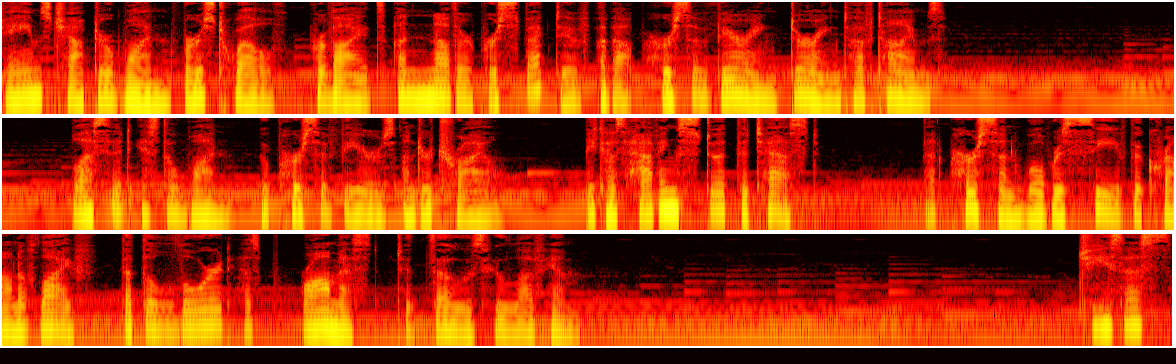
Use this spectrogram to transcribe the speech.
James chapter 1 verse 12 provides another perspective about persevering during tough times. Blessed is the one who perseveres under trial, because having stood the test, that person will receive the crown of life that the Lord has promised to those who love him. Jesus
